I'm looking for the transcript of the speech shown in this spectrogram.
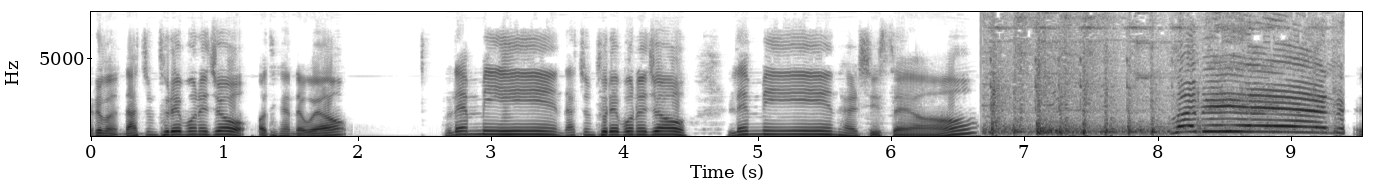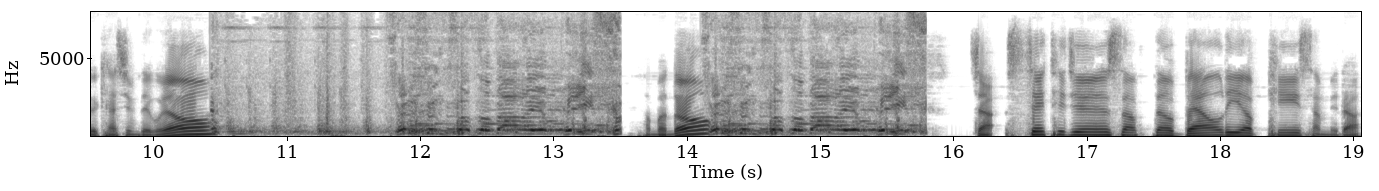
여러분, 나 좀 들여보내줘. 어떻게 한다고요? let me in. 나 좀 들여보내줘. let me in 할 수 있어요. Let me in! 이렇게 하시면 되고요. Citizens of the Valley of Peace, 한번 더. 자, citizens of the Valley of Peace 합니다.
